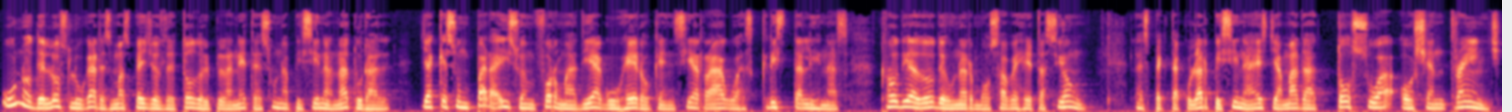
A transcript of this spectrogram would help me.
uno de los lugares más bellos de todo el planeta es una piscina natural ya que es un paraíso en forma de agujero que encierra aguas cristalinas rodeado de una hermosa vegetación. La espectacular piscina es llamada Tosua Ocean Trench,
